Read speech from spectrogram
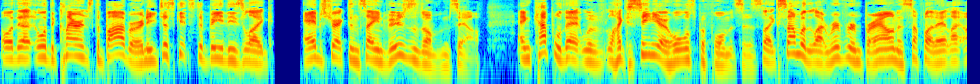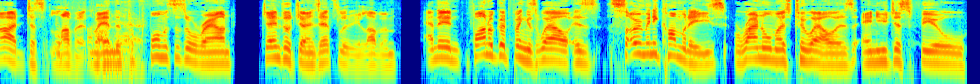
or the or the Clarence the barber, and he just gets to be these like abstract, insane versions of himself. And couple that with like Arsenio Hall's performances, like some of the, like Reverend Brown and stuff like that. Like I just love it, oh, man. The yeah. performances all around. James Earl Jones absolutely love him. And then final good thing as well is so many comedies run almost two hours, and you just feel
